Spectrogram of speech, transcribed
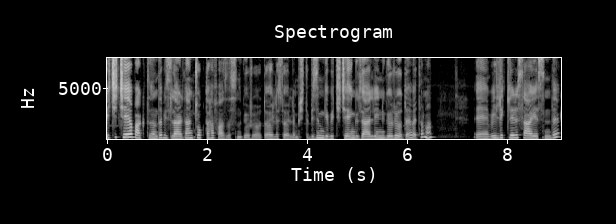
Bir çiçeğe baktığında bizlerden çok daha fazlasını görüyordu. Öyle söylemişti. Bizim gibi çiçeğin güzelliğini görüyordu evet ama e, bildikleri sayesinde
